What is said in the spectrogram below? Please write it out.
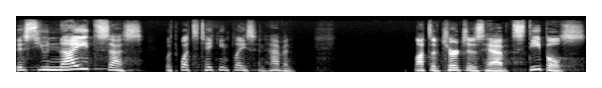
This unites us with what's taking place in heaven. Lots of churches have steeples.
